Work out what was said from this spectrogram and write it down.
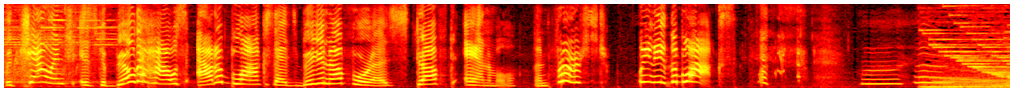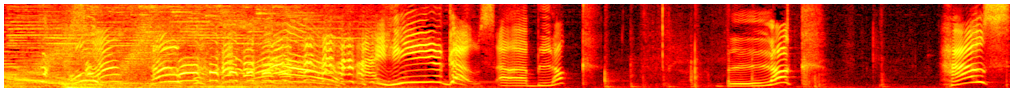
the challenge is to build a house out of blocks that's big enough for a stuffed animal. And first, we need the blocks. Block. House.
